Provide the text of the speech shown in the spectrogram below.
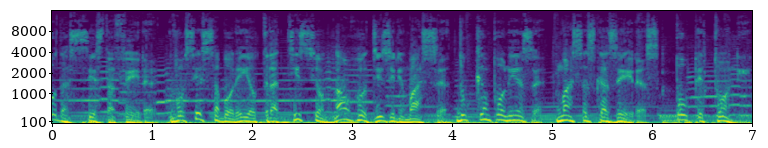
Toda sexta-feira, você saboreia o tradicional rodízio de massa do Camponesa, massas caseiras, polpetone,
